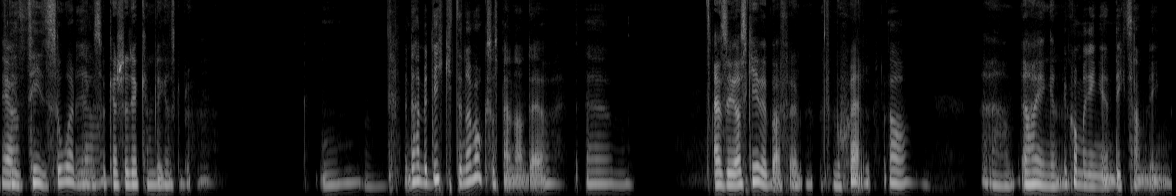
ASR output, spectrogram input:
Ja. tids- tidsordning Ja. så kanske det kan bli ganska bra. Mm. Men det här med dikterna var också spännande. Ehm, Alltså jag skriver bara för, för mig själv. ja, Eh, Jag har det det kommer ingen diktsamling.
